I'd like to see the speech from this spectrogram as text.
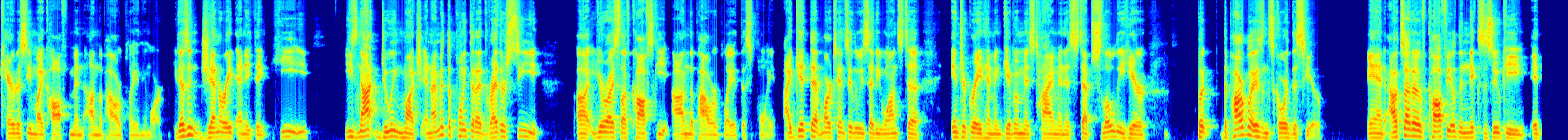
care to see Mike Hoffman on the power play anymore. He doesn't generate anything. He he's not doing much, and I'm at the point that I'd rather see uh, Juraj Slafkovsky on the power play at this point. I get that Martin St. Louis said he wants to integrate him and give him his time and his steps slowly here. But the power play hasn't scored this year. And outside of Caufield and Nick Suzuki, it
